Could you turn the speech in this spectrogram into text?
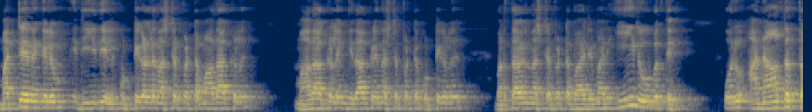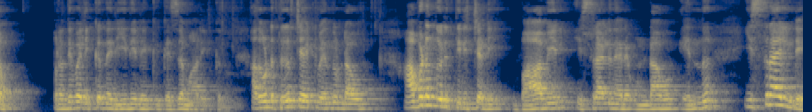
മറ്റേതെങ്കിലും രീതിയിൽ കുട്ടികളുടെ നഷ്ടപ്പെട്ട മാതാക്കൾ മാതാക്കളെയും പിതാക്കളെയും നഷ്ടപ്പെട്ട കുട്ടികൾ ഭർത്താവിനെ നഷ്ടപ്പെട്ട ഭാര്യമാർ ഈ രൂപത്തിൽ ഒരു അനാഥത്വം പ്രതിഫലിക്കുന്ന രീതിയിലേക്ക് ഗസ മാറിയിരിക്കുന്നു. അതുകൊണ്ട് തീർച്ചയായിട്ടും എന്തുണ്ടാവും? അവിടെ നിന്നൊരു തിരിച്ചടി ഭാവിയിൽ ഇസ്രായേലിന് നേരെ ഉണ്ടാവും എന്ന് ഇസ്രായേലിന്റെ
